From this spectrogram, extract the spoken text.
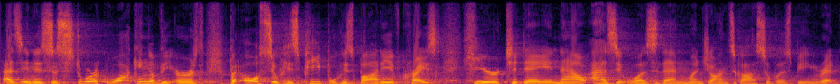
as in his historic walking of the earth, but also his people, his body of Christ, here today, now, as it was then when John's gospel was being written.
